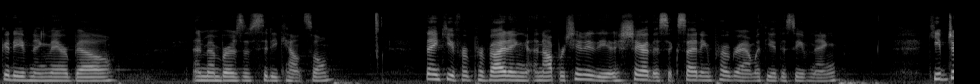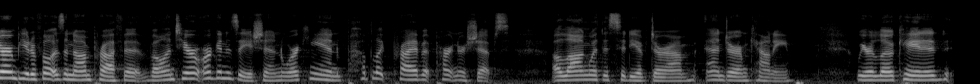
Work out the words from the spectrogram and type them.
Good evening, Mayor Bell and members of City Council. Thank you for providing an opportunity to share this exciting program with you this evening. Keep Durham Beautiful is a nonprofit volunteer organization working in public-private partnerships along with the City of Durham and Durham County. We are located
